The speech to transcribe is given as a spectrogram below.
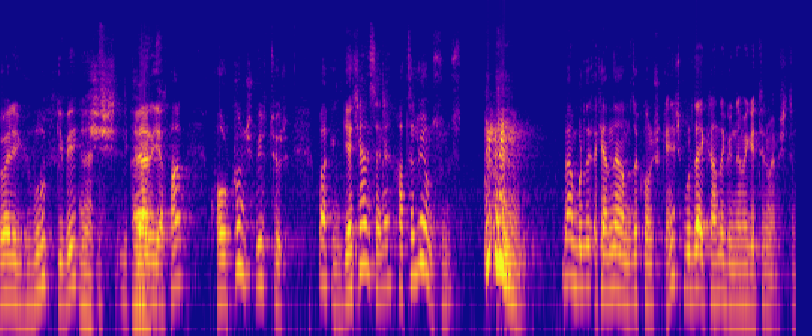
böyle yumruk gibi Evet. şişlikler Evet. yapan korkunç bir tür. Bakın geçen sene hatırlıyor musunuz? ben burada kendi aramızda konuşurken hiç burada ekranda gündeme getirmemiştim.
